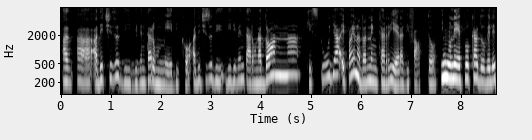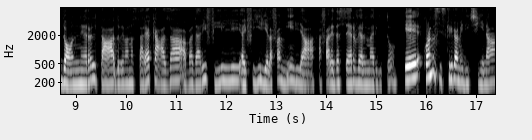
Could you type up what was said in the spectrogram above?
ha, ha, ha deciso di diventare un medico, ha deciso di, di diventare una donna che studia e poi una donna in carriera di fatto, in un'epoca dove le donne in realtà dovevano stare a casa a badare ai figli, ai figli, alla famiglia, a fare da serve al marito. E quando si iscrive a medicina,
